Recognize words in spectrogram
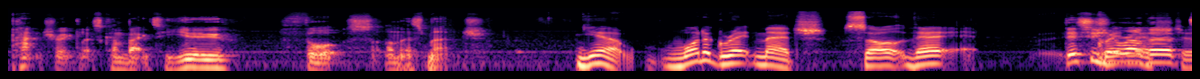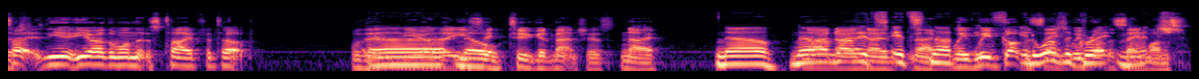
Patrick, let's come back to you. Thoughts on this match? yeah. What a great match. So there, This is Great your other ti- you- your other one that's tied for top. Well, the, Uh, your other, you no. said two good matches. No, no, no, no, it's it's no. not. We, we've it's- got the it same. was a we've great got the same match. ones.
